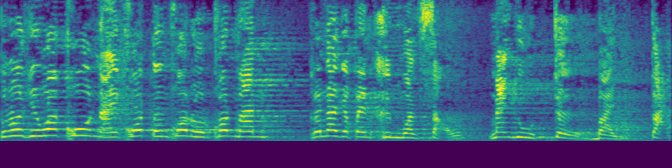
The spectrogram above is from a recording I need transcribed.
ทุกคนคิดว่าคู่ไหนโคตรตึงโคตรโหดโคตรมัน ก็น่าจะเป็นคืนวันเสาร์แมนยูเจอไบไตัน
